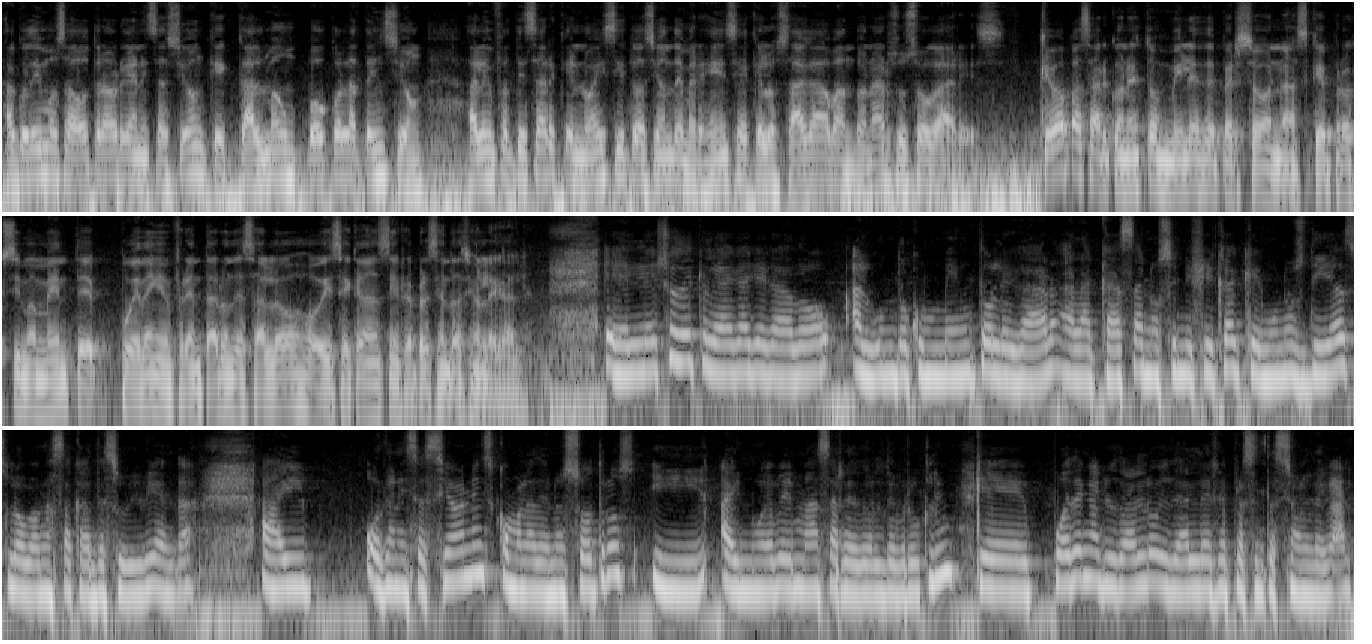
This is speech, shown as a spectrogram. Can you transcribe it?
Acudimos a otra organización que calma un poco la tensión al enfatizar que no hay situación de emergencia que los haga abandonar sus hogares. ¿Qué va a pasar con estos miles de personas que próximamente pueden enfrentar un desalojo y se quedan sin representación legal? El hecho de que le haya llegado algún documento legal a la casa no significa que en unos días lo van a sacar de su vivienda. Hay organizaciones como la de nosotros y hay nueve más alrededor de Brooklyn que pueden ayudarlo y darle representación legal.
